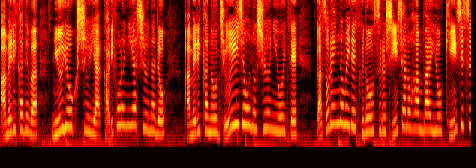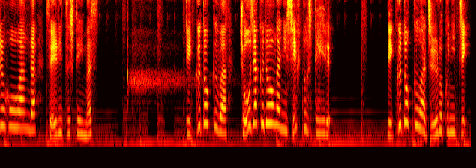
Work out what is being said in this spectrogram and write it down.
アメリカではニューヨーク州やカリフォルニア州などアメリカの10以上の州においてガソリンのみで駆動する新車の販売を禁止する法案が成立しています。TikTok は長尺動画にシフトしている。TikTok は16日。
